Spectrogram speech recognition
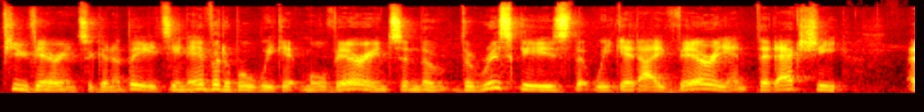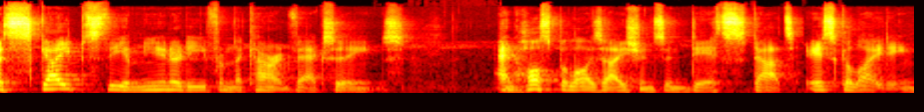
few variants are going to be. It's inevitable we get more variants, and the, the risk is that we get a variant that actually escapes the immunity from the current vaccines and hospitalisations and deaths starts escalating.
